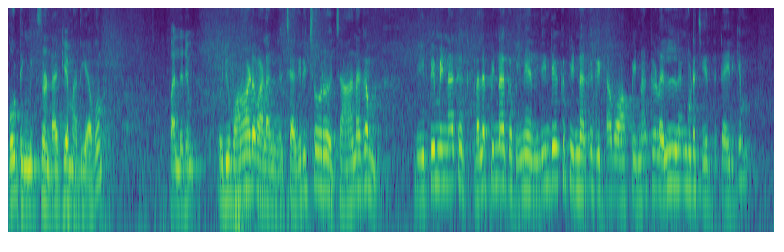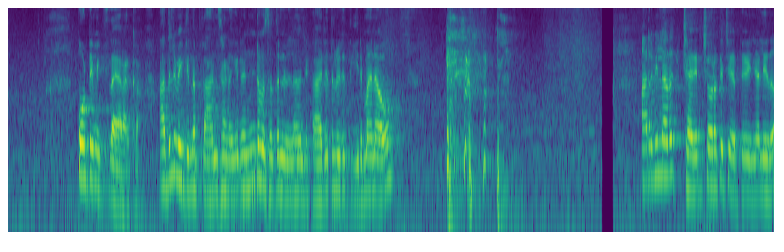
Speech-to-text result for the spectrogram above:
പോട്ടിംഗ് മിക്സ് ഉണ്ടാക്കിയാൽ മതിയാവും. പലരും ഒരുപാട് വളങ്ങൾ ചകിരിച്ചോറ് ചാണകം വേപ്പിൻ പിണ്ണാക്ക് കടലപ്പിണ്ണാക്ക് പിന്നെ എന്തിന്റെയൊക്കെ പിണ്ണാക്ക് കിട്ടാമോ ആ പിണ്ണാക്കുകളെല്ലാം കൂടെ ചേർത്തിട്ടായിരിക്കും പോട്ടി മിക്സ് തയ്യാറാക്കുക. അതിൽ വയ്ക്കുന്ന പ്ലാന്റ്സ് ആണെങ്കിൽ രണ്ട് ദിവസത്തിനുള്ള അതിന്റെ കാര്യത്തിലൊരു തീരുമാനമാവും. അറിവില്ലാതെ ചകരിച്ചോറൊക്കെ ചേർത്ത് കഴിഞ്ഞാൽ ഇത്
